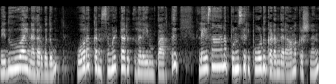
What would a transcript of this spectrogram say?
மெதுவாய் நகர்வதும் ஓரக்கண் சிமிட்டர்களையும் பார்த்து லேசான புன்சிரிப்போடு கடந்த ராமகிருஷ்ணன்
